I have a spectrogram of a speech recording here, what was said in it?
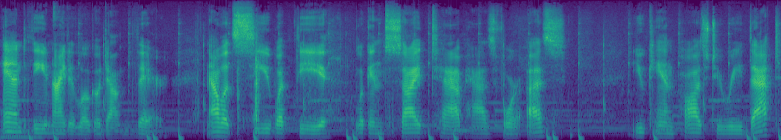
and the United logo down there. Now let's see what the look inside tab has for us. You can pause to read that.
